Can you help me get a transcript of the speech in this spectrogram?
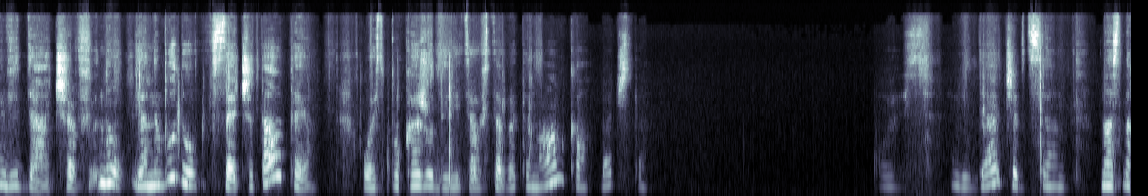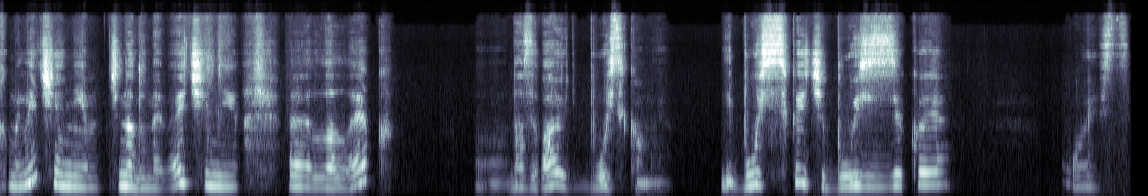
Віддячив. Ну, я не буду все читати. Ось покажу, дивіться, ось ця ветенанка, бачите? Ось, віддячив це. У нас на Хмельниччині чи на Донеччині е, лелек е, називають бузьками. І бузьки чи бузьки. Ось.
